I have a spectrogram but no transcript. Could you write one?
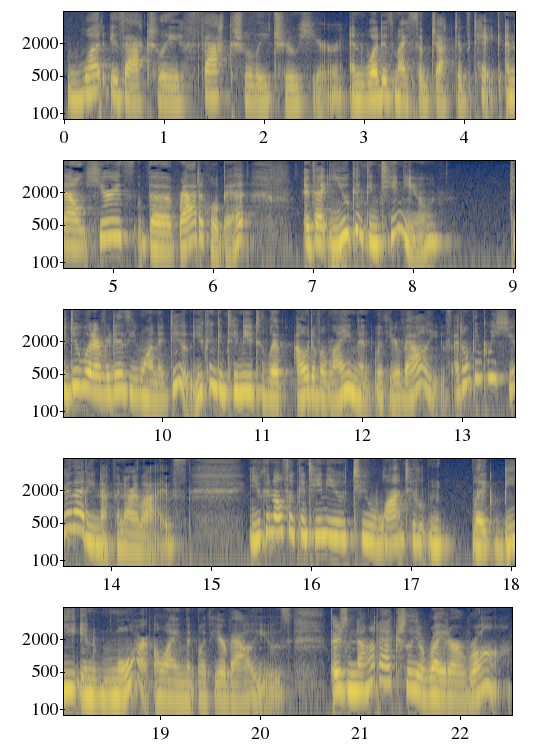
what is actually factually true here and what is my subjective take. And now here's the radical bit is that you can continue to do whatever it is you want to do. You can continue to live out of alignment with your values. I don't think we hear that enough in our lives. You can also continue to want to like be in more alignment with your values. There's not actually a right or wrong.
